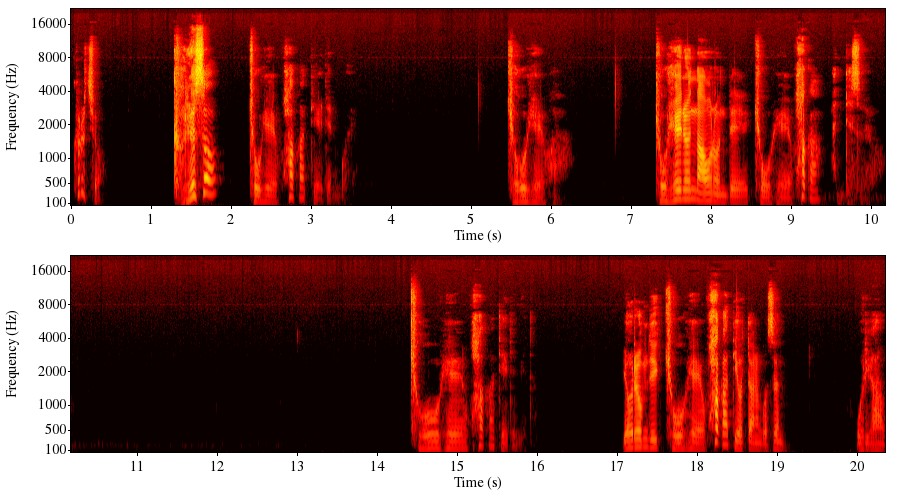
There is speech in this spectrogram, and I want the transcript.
그렇죠. 그래서 교회화가 돼야 되는 거예요. 교회화. 교회는 나오는데 교회화가 안 됐어요. 교회화가 돼야 됩니다. 여러분들이 교회화가 되었다는 것은 우리가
